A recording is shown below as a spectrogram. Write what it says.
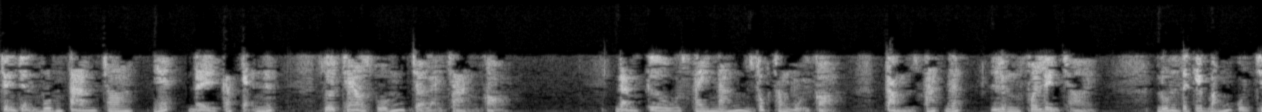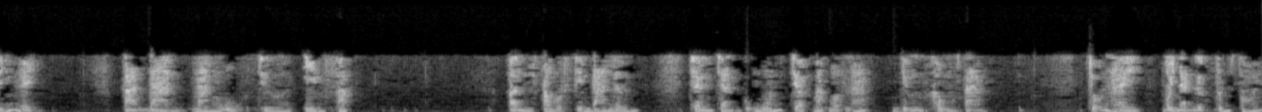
Trần trận vun tàn cho nhét đầy các kẽ nứt, rồi trèo xuống trở lại tràng cỏ. Đàn cừu say nắng rúc trong bụi cỏ, cầm sát đất, lưng phơi lên trời, nuốt ra cái bóng của chính mình. Cả đàn đang ngủ trưa im phắc. Ẩn sau một phiến đá lớn, Trần Trận cũng muốn chợp mắt một lát, nhưng không dám. Chỗ này vừa nhặt được phân sói,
